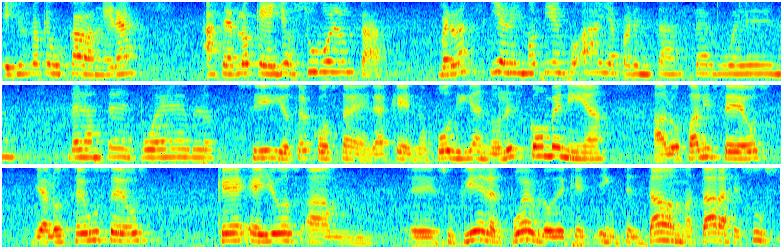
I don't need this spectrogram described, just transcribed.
ellos lo que buscaban era hacer lo que ellos, su voluntad, ¿verdad? Y al mismo tiempo, ay, aparentar ser buenos, delante del pueblo. Sí, y otra cosa era que no podía, no les convenía a los fariseos y a los jebuseos que ellos eh, supiera el pueblo de que intentaban matar a Jesús,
